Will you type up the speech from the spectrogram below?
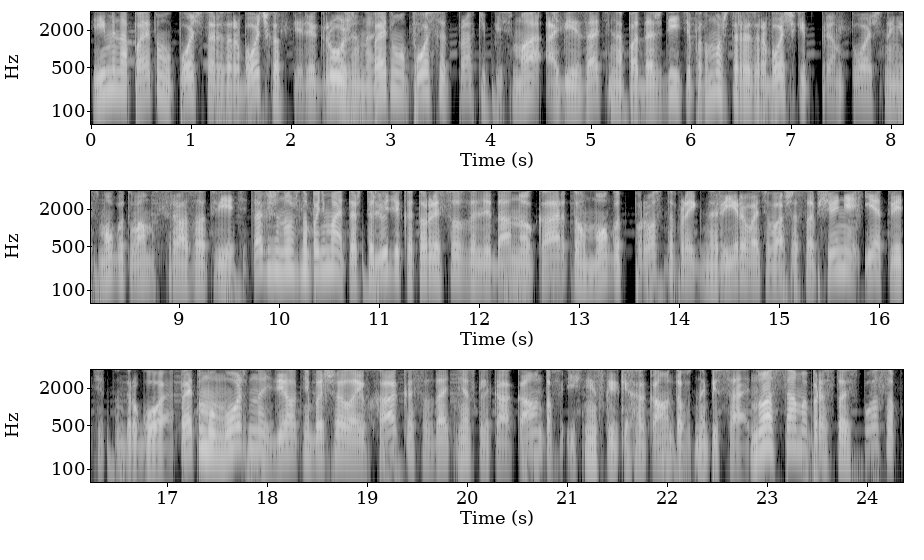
Именно поэтому почта разработчиков перегружена. Поэтому после отправки письма обязательно подождите потому что разработчики прям точно не смогут вам сразу ответить. Также нужно понимать то, что люди, которые создали данную карту, могут просто проигнорировать ваше сообщение и ответить на другое. Поэтому можно сделать небольшой лайфхак и создать несколько аккаунтов и с нескольких аккаунтов написать. Ну а самый простой способ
